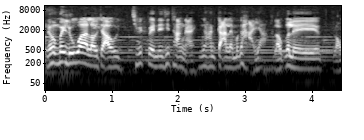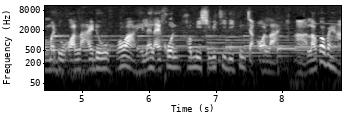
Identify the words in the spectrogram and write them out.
แล้วไม่รู้ว่าเราจะเอาชีวิตเป็นในทิศทางไหน งานการอะไรมันก็หายาก เราก็เลยลองมาดูออนไลน์ดูเพราะว่าเห็นหลาย ๆ คนเขามีชีวิตที่ดีขึ้นจากออนไลน์อ่าเราก็ไปหา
